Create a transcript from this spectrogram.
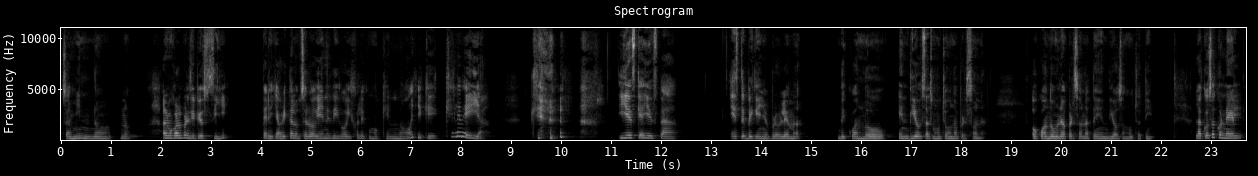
O sea, a mí no, no. A lo mejor al principio sí, pero ya ahorita lo observo bien y digo, híjole, como que no, oye, ¿qué, qué le veía? y es que ahí está este pequeño problema de cuando endiosas mucho a una persona o cuando una persona te endiosa mucho a ti. La cosa con él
